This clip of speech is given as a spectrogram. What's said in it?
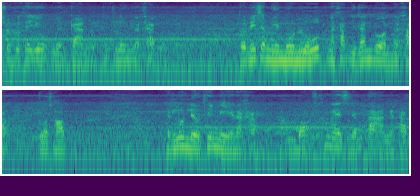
ชุดวิทยุเหมือนกันทุกรุ่นนะครับ ตัวนี้จะมีมูลลูปนะครับอยู่ด้านบนนะครับ ตัวท็อปเป็นรุ่นเดียวที่มีนะครับเบาะข้างในสีน้ำตาลนะครับ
